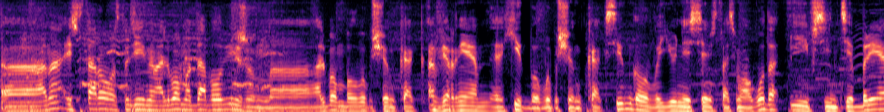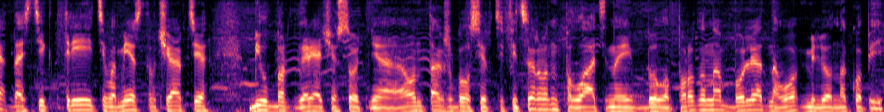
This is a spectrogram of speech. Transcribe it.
Э, Она из второго студийного альбома Double Vision. Э, Альбом был выпущен как... а, Вернее, э, хит был выпущен как сингл в июне 1978 года и в сентябре достиг третьего места в чарте Billboard «Горячая сотня». Он также был сертифицирован платиной. Было продано более одного миллиона копий.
